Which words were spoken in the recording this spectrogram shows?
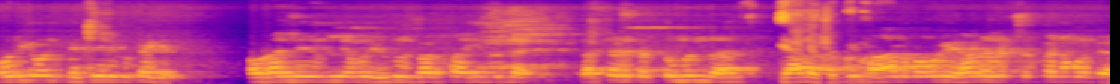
ಅವರಿಗೆ ಒಂದು ಕಚೇರಿ ಬೇಕಾಗಿತ್ತು. ಅವ್ರು ಅಲ್ಲಿ ಇರಲಿ ಇದು ಗಡಪ ಇರದ ಕಟ್ಟಡ ಕಟ್ಟು ಮುಂದೆ ಎರಡು ಲಕ್ಷ ರೂಪಾಯಿ. ಎರಡು ಲಕ್ಷ ರೂಪಾಯಿ ನಮಗೆ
